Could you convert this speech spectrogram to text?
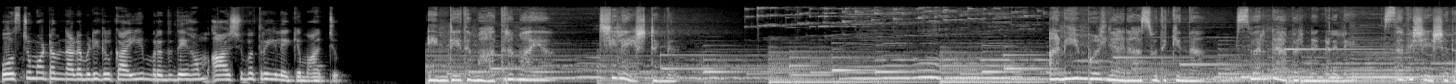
പോസ്റ്റ്മോർട്ടം നടപടികൾക്കായി മൃതദേഹം ആശുപത്രിയിലേക്ക് മാറ്റും. എന്റേത് മാത്രമായ ചില ഇഷ്ടങ്ങൾ. അണിയുമ്പോൾ ഞാൻ ആസ്വദിക്കുന്ന സ്വർണാഭരണങ്ങളിലെ സവിശേഷത.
